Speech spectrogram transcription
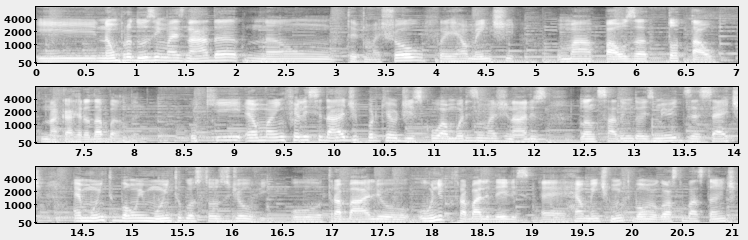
E não produzem mais nada, não teve mais show, foi realmente uma pausa total na carreira da banda o que é uma infelicidade porque o disco Amores Imaginários, lançado em 2017, é muito bom e muito gostoso de ouvir. O trabalho, o único trabalho deles é realmente muito bom, eu gosto bastante.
